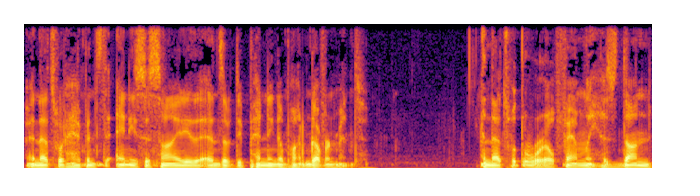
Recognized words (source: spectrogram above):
And that's what happens to any society that ends up depending upon government. And that's what the royal family has done.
